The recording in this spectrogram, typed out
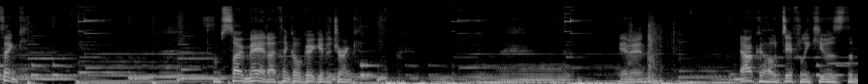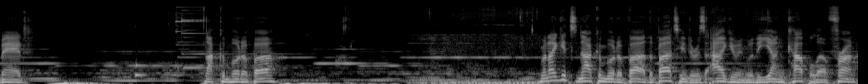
Think. I'm so mad, I think I'll go get a drink. Yeah, man. Alcohol definitely cures the mad. Nakamura Bar. When I get to Nakamura Bar, the bartender is arguing with a young couple out front.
